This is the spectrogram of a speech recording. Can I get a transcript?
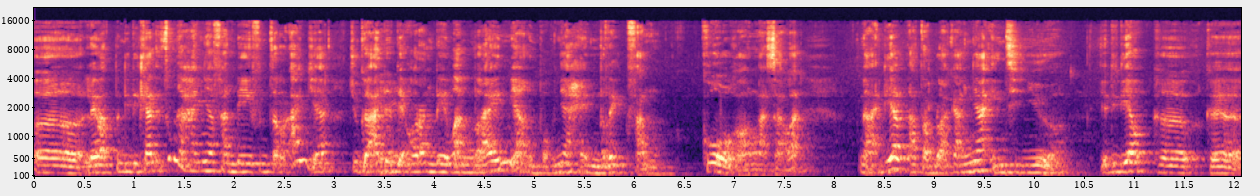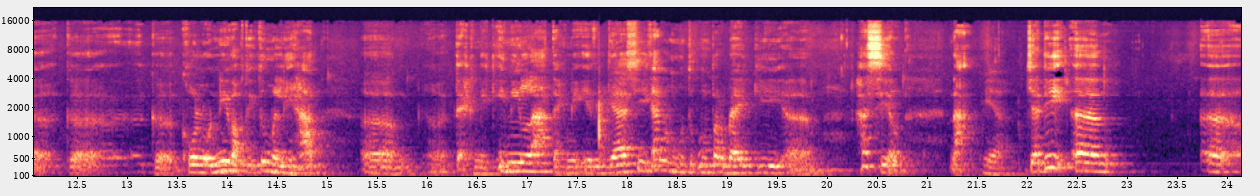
eh, lewat pendidikan itu nggak hanya Van Deventer aja, juga ada de orang dewan lainnya, umpamanya Hendrik van Kool kalau nggak salah. Nah, dia latar belakangnya insinyur. Jadi dia ke ke ke ke koloni waktu itu melihat eh, teknik inilah, teknik irigasi kan untuk memperbaiki em, hasil. Nah, Iya. jadi em, eh,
